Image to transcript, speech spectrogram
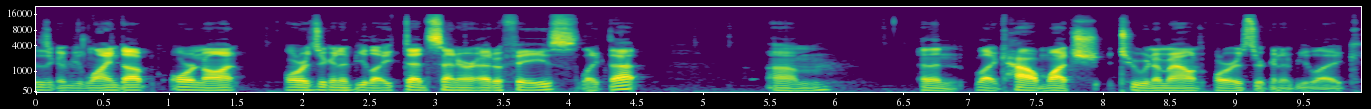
is it going to be lined up or not? Or is it going to be like dead center out of phase like that? Um, and then like how much to an amount or is there going to be like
